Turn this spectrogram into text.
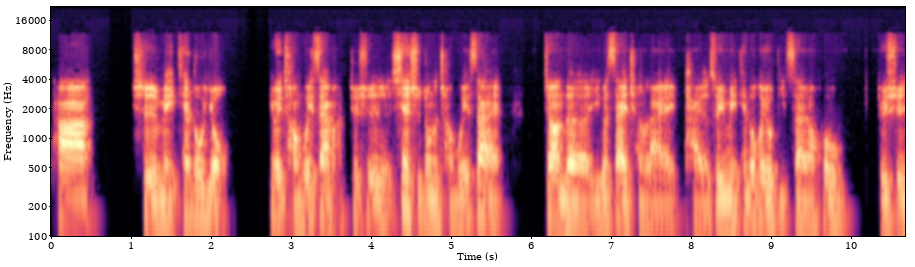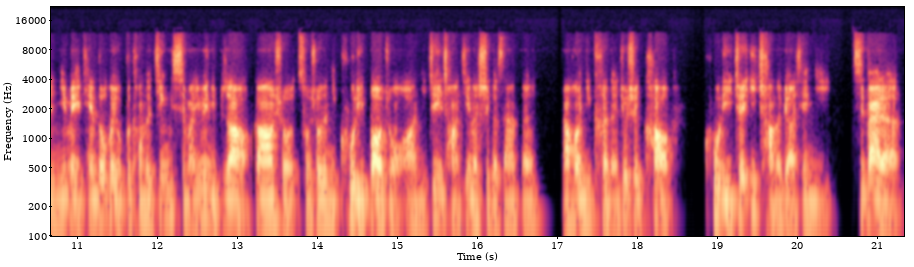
它是每天都有，因为常规赛嘛，就是现实中的常规赛这样的一个赛程来排的，所以每天都会有比赛，然后。就是你每天都会有不同的惊喜嘛，因为你不知道刚刚所所说的你库里爆中啊，你这一场进了十个三分，然后你可能就是靠库里这一场的表现，你击败了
